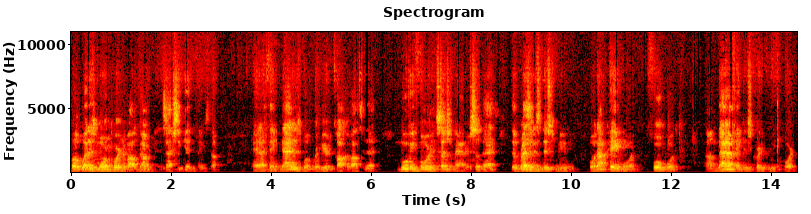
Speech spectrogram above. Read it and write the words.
But what is more important about government is actually getting things done. And I think that is what we're here to talk about today. Moving forward in such a manner so that the residents of this community will not pay more for water. Um, that I think is critically important.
